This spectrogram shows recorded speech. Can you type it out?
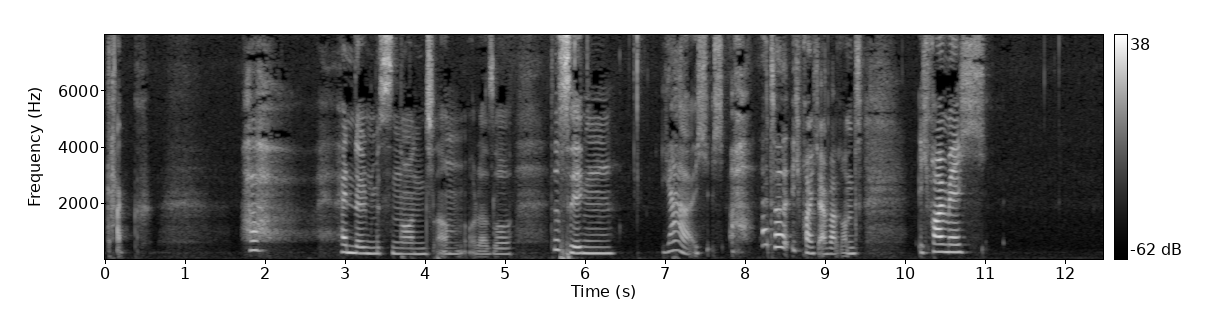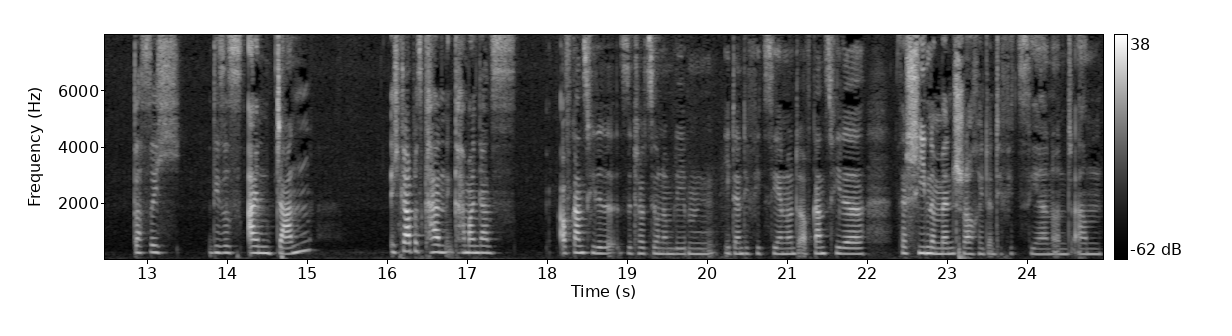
Kack handeln müssen und ähm, oder so. Deswegen, ja, ich, ich ach, Leute, ich freue mich einfach und ich freue mich, dass ich dieses I'm done, ich glaube, das kann, kann man ganz auf ganz viele Situationen im Leben identifizieren und auf ganz viele verschiedene Menschen auch identifizieren. Und ähm,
